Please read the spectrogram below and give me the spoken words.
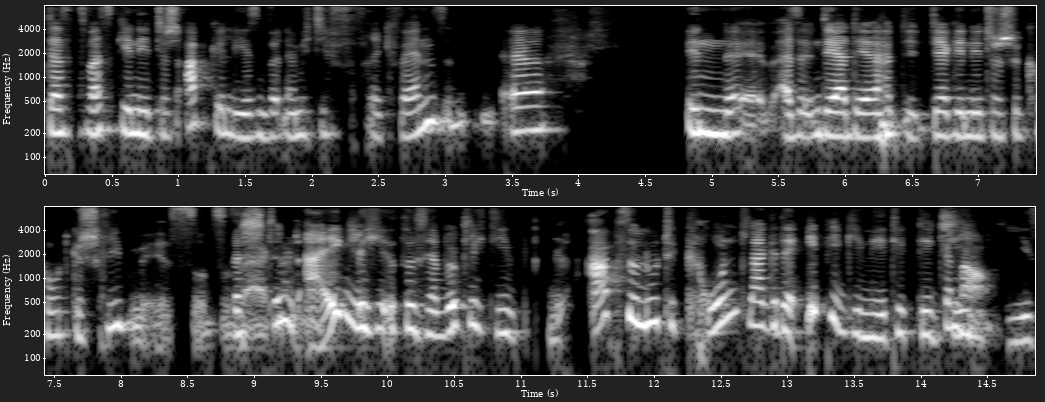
das, was genetisch abgelesen wird, nämlich die Frequenz äh, in, also in der der, der genetische Code geschrieben ist, sozusagen. Das stimmt. Eigentlich ist es ja wirklich die absolute Grundlage der Epigenetik, die genau. Gene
